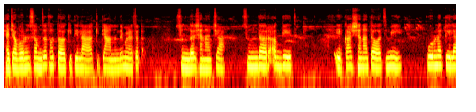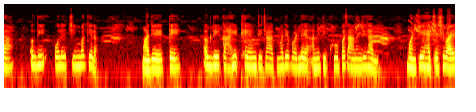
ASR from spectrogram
ह्याच्यावरून समजत होतं की तिला किती आनंद मिळत होता. सुंदर क्षणाच्या सुंदर अगदीच एका क्षणातच मी पूर्ण तिला अगदी ओले चिंब केलं. माझे ते अगदी काही ठेम तिच्या आतमध्ये पडले आणि ती खूपच आनंदी झाली. म्हटली ह्याच्याशिवाय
